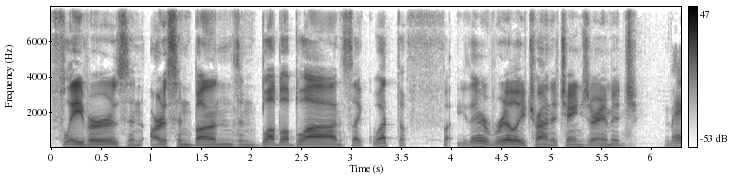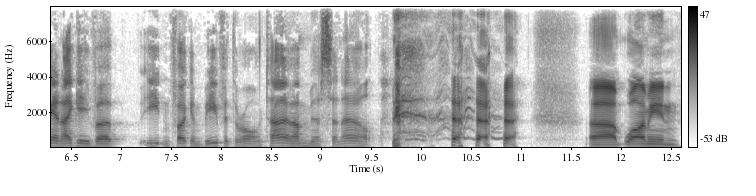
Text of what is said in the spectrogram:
flavors and artisan buns and blah blah blah. And it's like, what the fuck? They're really trying to change their image. Man, I gave up eating fucking beef at the wrong time. I'm missing out. Um, well, I mean,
